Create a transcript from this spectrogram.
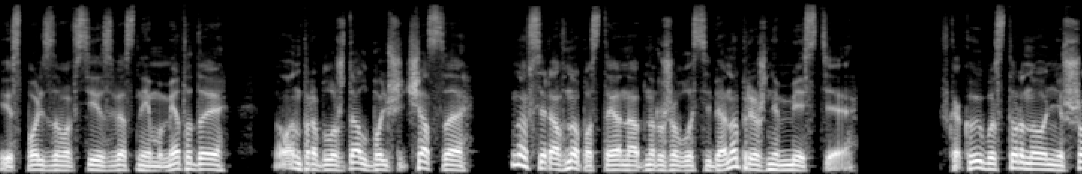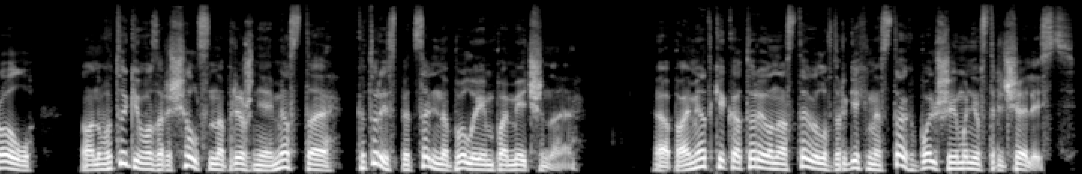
Использовав все известные ему методы, он проблуждал больше часа, но все равно постоянно обнаруживал себя на прежнем месте. В какую бы сторону он ни шел, он в итоге возвращался на прежнее место, которое специально было им помечено. А пометки, которые он оставил в других местах, больше ему не встречались.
